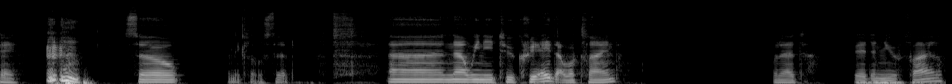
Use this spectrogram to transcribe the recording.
Okay, so let me close that. Uh, now we need to create our client. For that, create a new file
